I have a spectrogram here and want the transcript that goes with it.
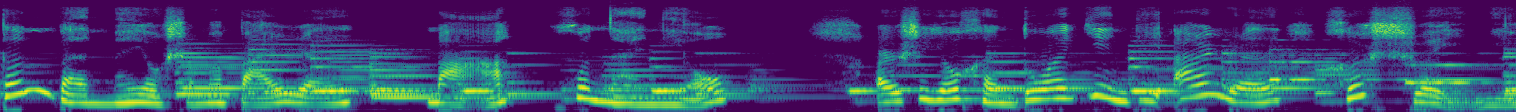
根本没有什么白人。马或奶牛，而是有很多印第安人和水牛。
